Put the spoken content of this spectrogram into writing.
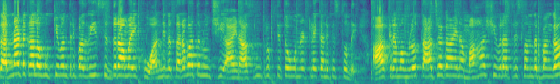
కర్ణాటకలో ముఖ్యమంత్రి పదవి సిద్ధరామయ్యకు అందిన తర్వాత నుంచి ఆయన అసంతృప్తితో ఉన్నట్లే కనిపిస్తుంది. ఆ క్రమంలో తాజాగా ఆయన మహాశివరాత్రి సందర్భంగా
